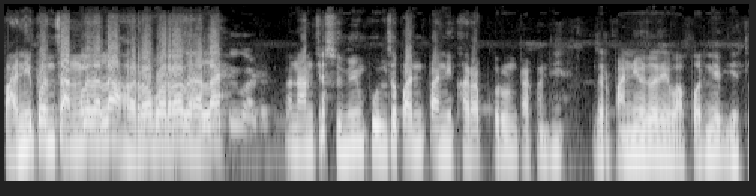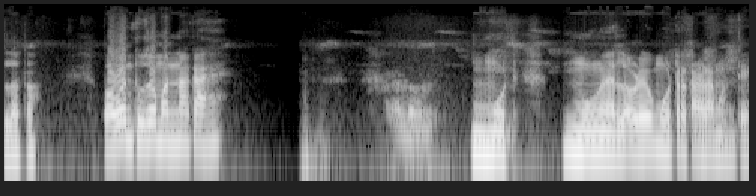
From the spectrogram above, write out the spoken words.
पाणी पण चांगलं झालं हराभरा झालाय. आणि आमच्या स्विमिंग पूलचं पाणी पाणी खराब करून टाकून हे जर पाणी जर हे वापरण्यात घेतलं तर. पवन तुझं म्हणणं काय आहे? मोठ लवडे मोटर काढा म्हणते.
